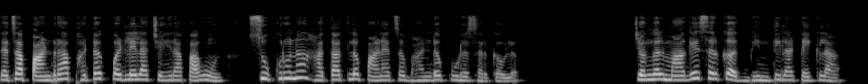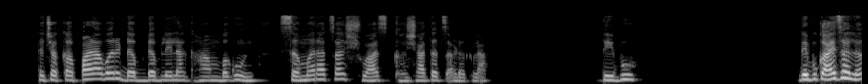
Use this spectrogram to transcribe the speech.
त्याचा पांढरा फटक पडलेला चेहरा पाहून सुक्रूनं हातातलं पाण्याचं भांड पुढं सरकवलं. जंगल मागे सरकत भिंतीला टेकला. त्याच्या कपाळावर डबडबलेला घाम बघून समराचा श्वास घशातच अडकला. देबू. देबू काय झालं?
